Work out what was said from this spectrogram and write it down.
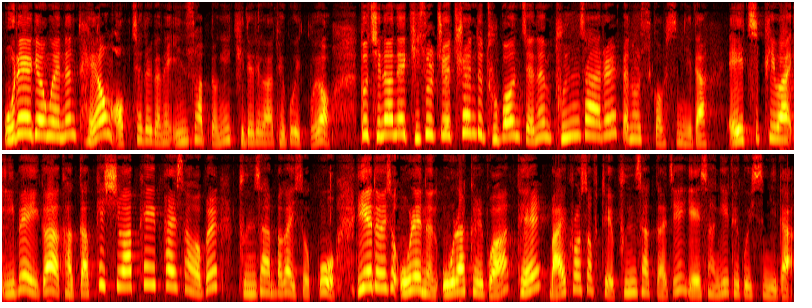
올해의 경우에는 대형 업체들 간의 인수합병이 기대가 되고 있고요. 또 지난해 기술주의 트렌드 두 번째는 분사를 빼놓을 수가 없습니다. HP와 이베이가 각각 PC와 페이팔 사업을 분사한 바가 있었고 이에 더해서 올해는 오라클과 델, 마이크로소프트의 분사까지 예상이 되고 있습니다.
